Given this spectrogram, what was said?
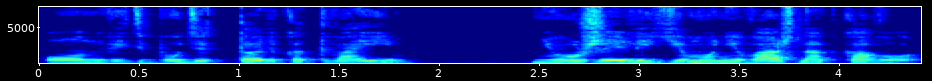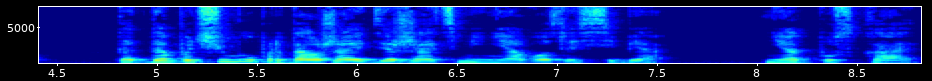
Он ведь будет только твоим. Неужели ему не важно от кого? Тогда почему продолжает держать меня возле себя? Не отпускает.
